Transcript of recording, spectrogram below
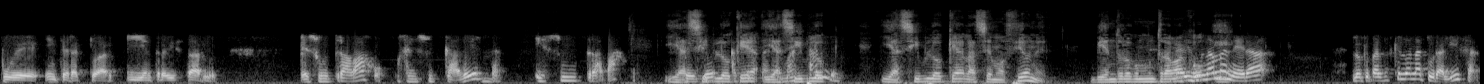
pude interactuar y entrevistarlos. Es un trabajo, o sea, en su cabeza es un trabajo. Y así bloquea, y así bloquea, y así bloquea las emociones, viéndolo como un trabajo. De alguna manera, lo que pasa es que lo naturalizan.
